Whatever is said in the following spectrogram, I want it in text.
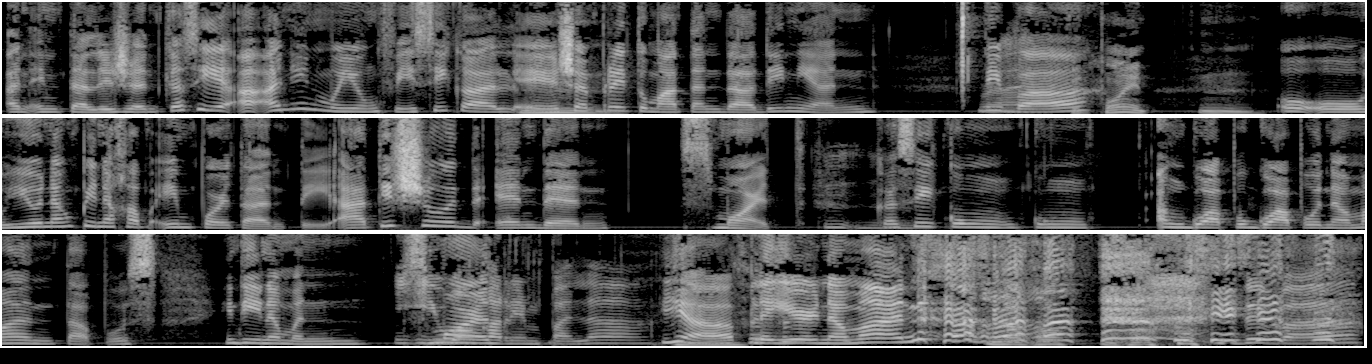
an intelligent. Kasi aanin mo yung physical, eh, Hmm. syempre tumatanda din yan. Di ba? Good point. Mm. Oo, yun ang pinaka-importante. Attitude and then smart. Kasi kung kung ang gwapo-gwapo naman tapos hindi naman Iiwan smart. ka rin pala. Yeah, player naman. Di ba?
